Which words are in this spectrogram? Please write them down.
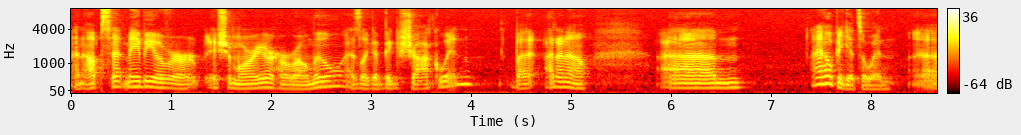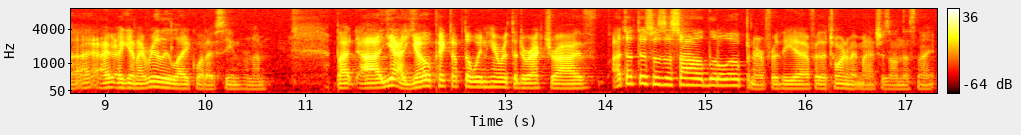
an upset maybe over Ishimori or Hiromu as like a big shock win, but I don't know. Um, I hope he gets a win. Uh, I, again, I really like what I've seen from him. But uh, yeah, Yo picked up the win here with the direct drive. I thought this was a solid little opener for the uh, for the tournament matches on this night.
